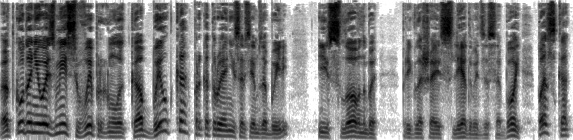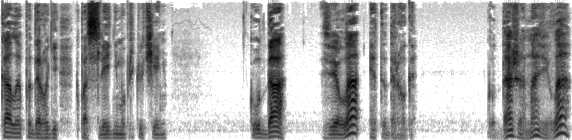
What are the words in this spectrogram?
откуда ни возьмись выпрыгнула кобылка, про которую они совсем забыли, и, словно бы приглашая следовать за собой, поскакала по дороге к последнему приключению. Куда вела эта дорога? Куда же она вела?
